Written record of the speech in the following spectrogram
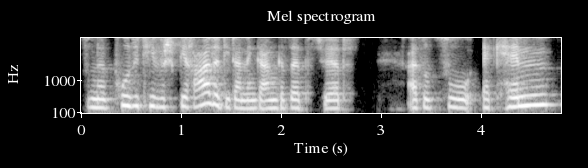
so eine positive Spirale, die dann in Gang gesetzt wird. Also zu erkennen,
